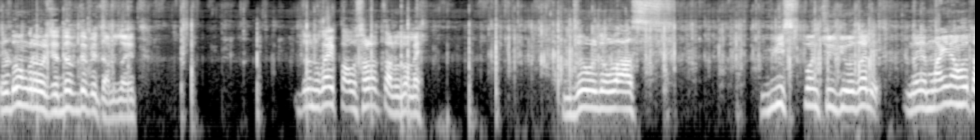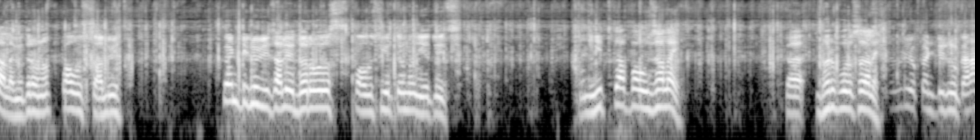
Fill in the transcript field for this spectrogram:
तर डोंगरावरचे धबधबे चालू आहेत जणू काही पावसाळा चालू झालाय. जवळजवळ आज वीस पंचवीस दिवस झाले. म्हणजे महिना होत आला मित्रांनो पाऊस चालू आहे. कंटिन्युअली चालू आहे. दररोज पाऊस येतो म्हणजे येतोच आणि इतका पाऊस झालाय का भरपूर झालाय. व्हिडिओ कंटिन्यू करा.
